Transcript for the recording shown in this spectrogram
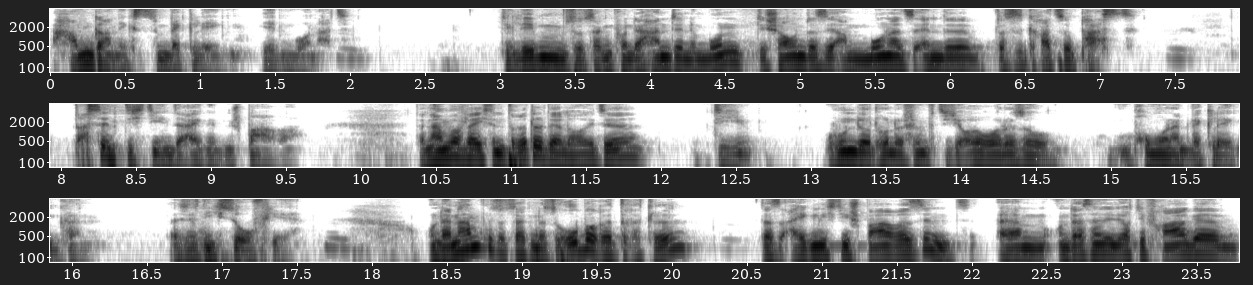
haben gar nichts zum Weglegen jeden Monat. Die leben sozusagen von der Hand in den Mund, die schauen, dass sie am Monatsende, dass es gerade so passt. Das sind nicht die enteeigneten Sparer. dann haben wir vielleicht ein Drittel der Leute, die 100, 150 Euro oder so pro Monat weglegen können. Das ist nicht so viel. Und dann haben wir sozusagen das obere Drittel, das eigentlich die Sparer sind. Ähm, und das ist natürlich auch die Frage,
